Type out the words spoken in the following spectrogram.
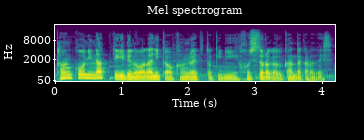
光になっているのは何かを考えた時に星空が浮かんだからです。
